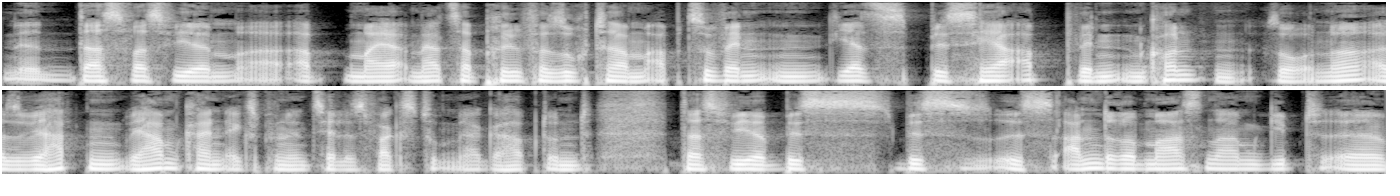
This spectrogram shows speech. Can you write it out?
das, was wir im äh, ab März, April versucht haben abzuwenden, jetzt bisher abwenden konnten. So, ne? Also wir hatten, wir haben kein exponentielles Wachstum mehr gehabt und dass wir bis bis es andere Maßnahmen gibt, äh,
